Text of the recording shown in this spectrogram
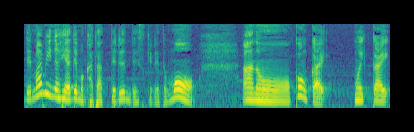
で、マミーの部屋でも語ってるんですけれども、あのー今回、もう一回、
